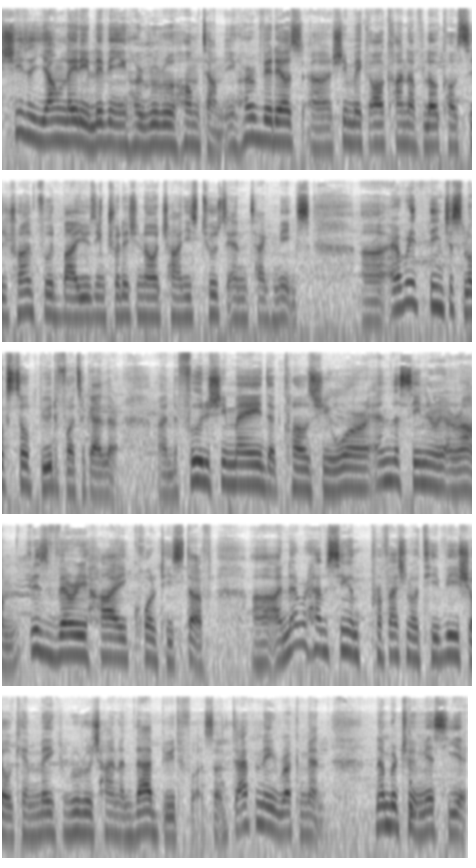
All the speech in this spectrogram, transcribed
She's a young lady living in her rural hometown. In her videos, uh, she makes all kind of local Sichuan food by using traditional Chinese tools and techniques. Uh, everything just looks so beautiful together. Uh, the food she made, the clothes she wore, and the scenery around. It is very high quality stuff. Uh, I never have seen a professional TV show can make rural China that beautiful, so definitely recommend. Number two, Miss Ye.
